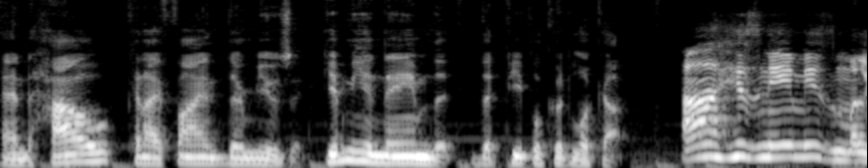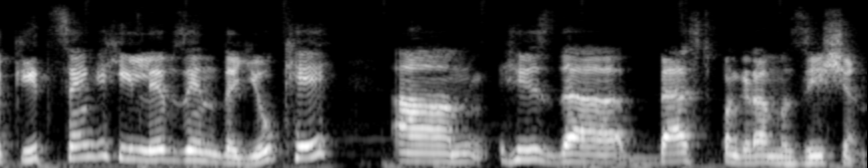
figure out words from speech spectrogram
and how can I find their music? Give me a name that, that people could look up. Uh, his name is Malkit Singh. He lives in the UK. Um, he's the best Bhangra musician.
